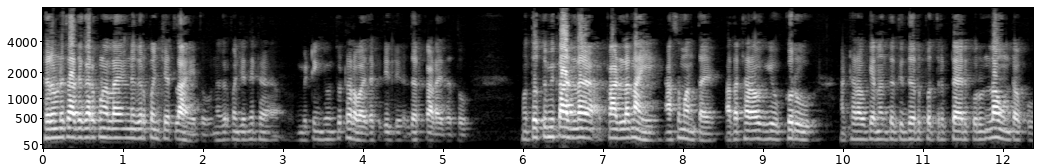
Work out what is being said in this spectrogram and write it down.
ठरवण्याचा अधिकार कोणाला आहे? नगरपंचायतला आहे तो. नगरपंचायतने मिटिंग घेऊन तो ठरवायचा किती दर काढायचा तो. मग तो तुम्ही काढला काढला नाही असं म्हणताय. आता ठराव घेऊ करू. आणि ठराव केल्यानंतर ते दरपत्रक तयार करून लावून टाकू.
